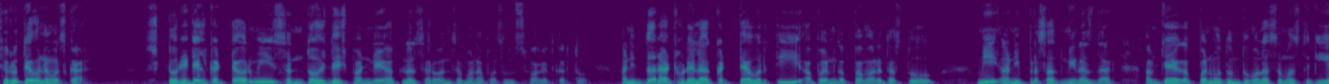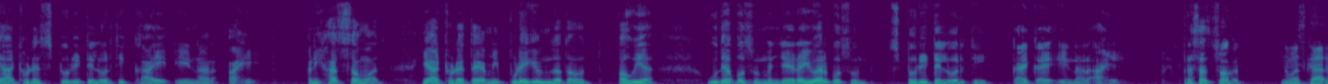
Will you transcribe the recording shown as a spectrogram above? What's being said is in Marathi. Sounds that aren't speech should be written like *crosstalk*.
श्रोते हो नमस्कार. स्टोरीटेल कट्ट्यावर मी संतोष देशपांडे आपलं सर्वांचं मनापासून स्वागत करतो. आणि दर आठवड्याला कट्ट्यावरती आपण गप्पा मारत असतो. मी आणि प्रसाद मिराजदार आमच्या या गप्पांमधून तुम्हाला समजतं की या आठवड्यात स्टोरीटेलवरती काय येणार आहे. आणि हाच संवाद या आठवड्यात आम्ही पुढे घेऊन जात आहोत. पाहूया उद्यापासून म्हणजे रविवारपासून स्टोरीटेलवरती काय काय येणार आहे. प्रसाद स्वागत. नमस्कार.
